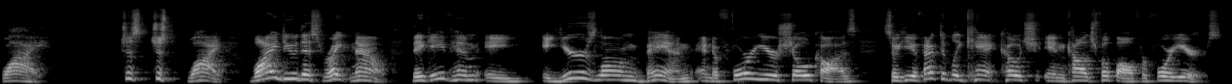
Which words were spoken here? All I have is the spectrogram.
Why? Just just why? Why do this right now? They gave him a a years long ban and a four year show cause, so he effectively can't coach in college football for four years,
